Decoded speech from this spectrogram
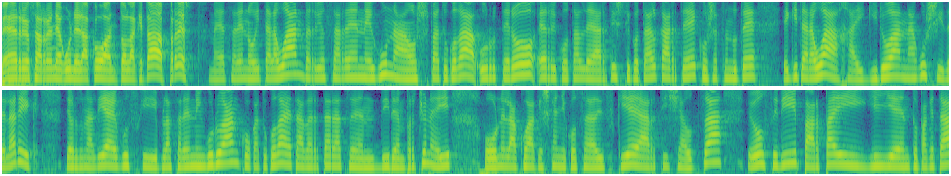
Berriozarren egunerako antolaketa prest. Maiatzaren hogeita lauan, berriozarren eguna ospatuko da urtero herriko talde artistiko talkarte osatzen dute egitaraua jai giroa nagusi delarik. Jardunaldia eguzki plazaren inguruan kokatuko da eta bertaratzen diren pertsonei onelakoak eskainiko zaizkie artisa utza, eoziri parpai gileen topaketa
